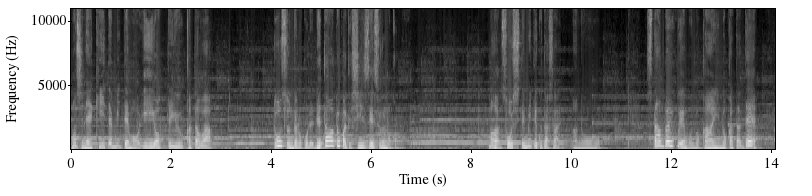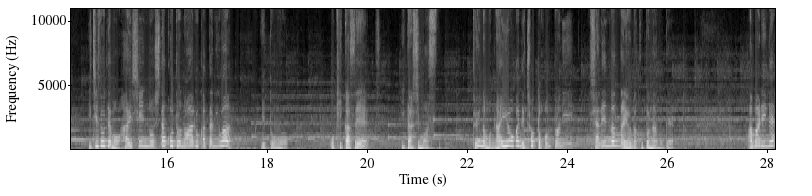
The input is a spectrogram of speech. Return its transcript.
もしね聞いてみてもいいよっていう方はどうするんだろうこれ。レターとかで申請するのかな。まあそうしてみてください。あのスタンド FM の会員の方で一度でも配信のしたことのある方にはえっとお聞かせいたします。というのも内容がねちょっと本当にシャレにならないようなことなのであまりね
